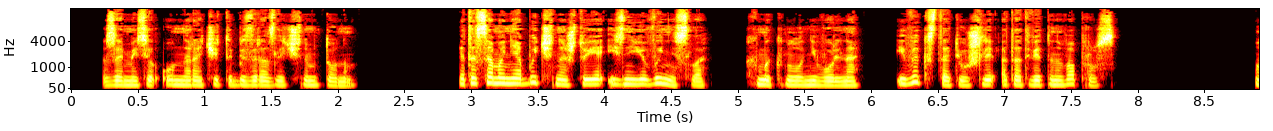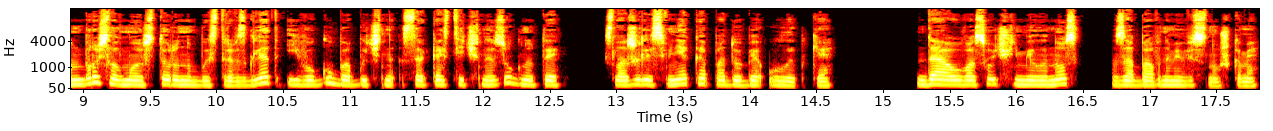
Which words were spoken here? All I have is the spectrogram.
— заметил он нарочито безразличным тоном. Это самое необычное, что я из нее вынесла, хмыкнула невольно. И вы, кстати, ушли от ответа на вопрос. Он бросил в мою сторону быстрый взгляд, и его губы, обычно саркастично изогнутые, сложились в некое подобие улыбки. «Да, у вас очень милый нос с забавными веснушками»,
